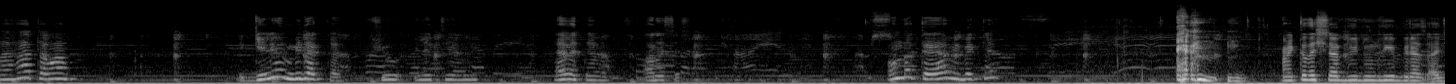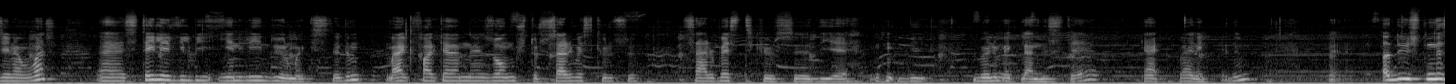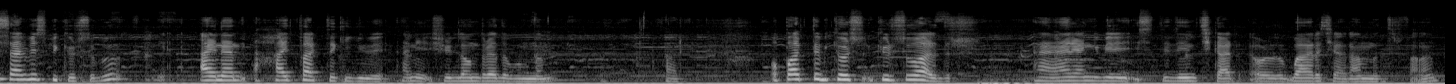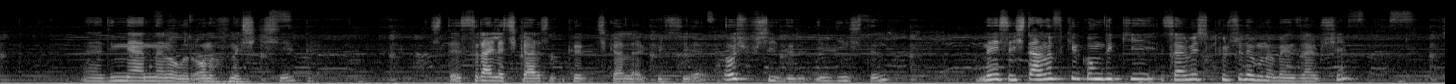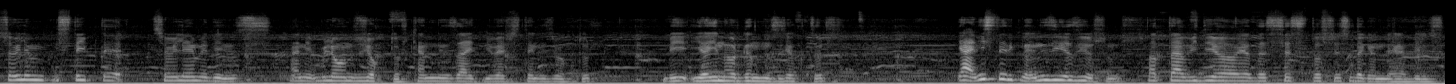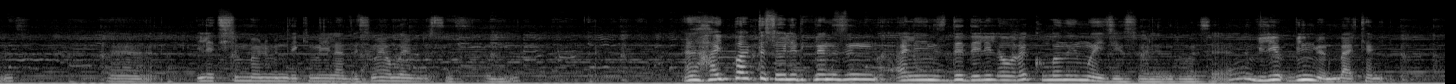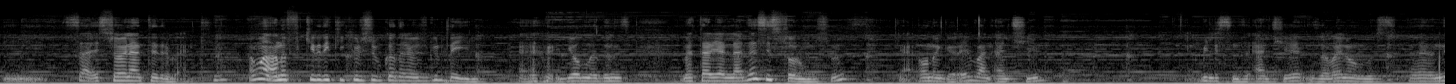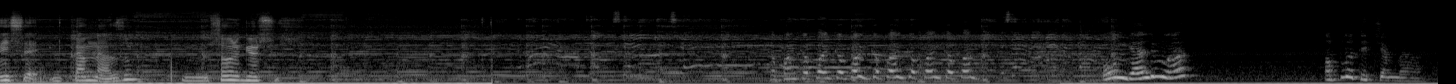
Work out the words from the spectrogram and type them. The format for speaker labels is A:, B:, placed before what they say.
A: Aha tamam. E, Geliyorum bir dakika. Şu iletiyorum. Evet evet. Ana ses. 10 dakika ya bir bekle. Arkadaşlar duyduğunuz gibi biraz acelem var. Ee, siteyle ilgili bir yeniliği duyurmak istedim. Belki fark edenleriniz olmuştur. Serbest kürsü, serbest kürsü diye bir bölüm eklendi siteye. Yani ben ekledim. Adı üstünde serbest bir kürsü bu. Aynen Hyde Park'taki gibi. Hani şu Londra'da bulunan park. O parkta bir kürsü, kürsü vardır. Ha, herhangi biri istediğini çıkar, orada bağıra çağır anlatır falan. Ee, dinleyenler olur 10-15 kişi. İşte sırayla çıkar, çıkarlar kürsüye. Hoş bir şeydir, ilginçtir. Neyse işte ana fikir.com'daki serbest kürsü de buna benzer bir şey. Söylemek isteyip de söyleyemediğiniz hani blogunuz yoktur. Kendinize ait bir web siteniz yoktur. Bir yayın organınız yoktur. Yani istediklerinizi yazıyorsunuz. Hatta video ya da ses dosyası da gönderebilirsiniz. Ee, iletişim bölümündeki mail adresime yollayabilirsiniz. Ee, Hyde Park'ta söylediklerinizin aleyhinizde delil olarak kullanılmayacağı söylenir mesela. Bili- bilmiyorum belki hani sadece söylentidir belki. Ama ana fikirdeki kürsü bu kadar özgür değil. Yolladığınız materyallerden siz sorumlusunuz. Yani ona göre ben elçiyim. Bilirsiniz elçiye zeval olmaz. Ee, neyse gitmem lazım. Hmm, Sonra görüşürüz. Kapan kapan kapan kapan kapan kapan. Oğlum geldim lan. Upload edeceğim daha.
